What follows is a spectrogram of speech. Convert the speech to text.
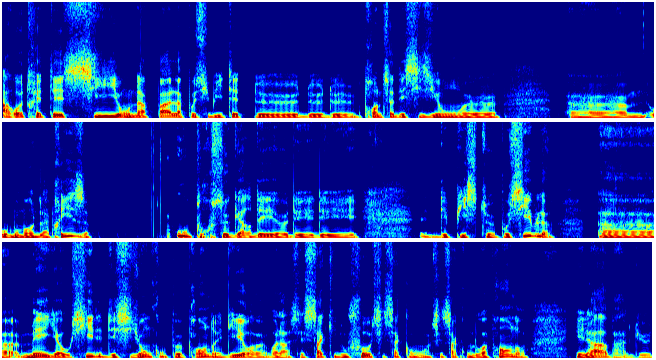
à retraiter si on n'a pas la possibilité de, prendre sa décision euh, euh, au moment de la prise ou pour se garder des pistes possibles. Euh, mais il y a aussi des décisions qu'on peut prendre et dire euh, voilà c'est ça qu'il nous faut c'est ça qu'on c'est ça qu'on doit prendre. Et là bah, tu,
